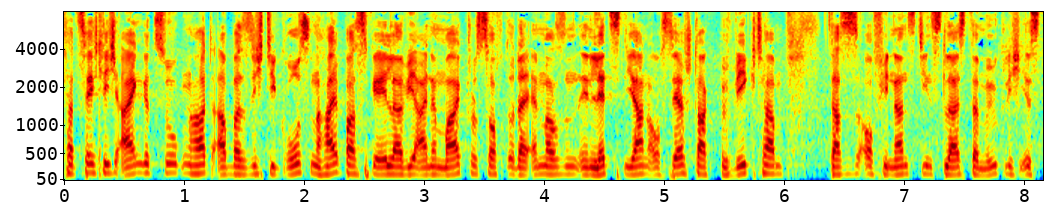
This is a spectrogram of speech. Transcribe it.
tatsächlich eingezogen hat, aber sich die großen Hyperscaler wie eine Microsoft oder Amazon in den letzten Jahren auch sehr stark bewegt haben, dass es auch Finanzdienstleister möglich ist,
